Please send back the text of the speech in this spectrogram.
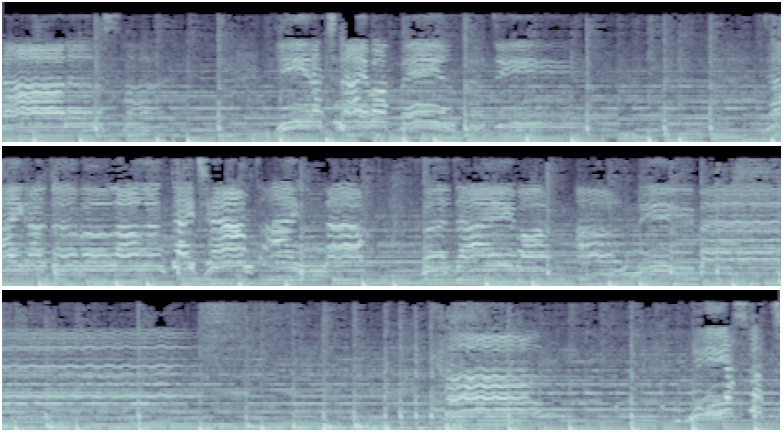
betjanen is haar. Jeder knäg var ben för dig. Die grote belangen, die voor die wordt nu wel. Kom, nu is dat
